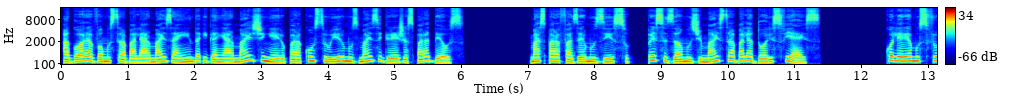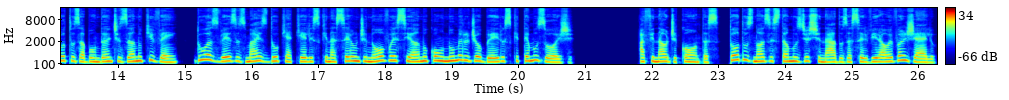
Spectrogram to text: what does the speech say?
Agora vamos trabalhar mais ainda e ganhar mais dinheiro para construirmos mais igrejas para Deus. Mas para fazermos isso, precisamos de mais trabalhadores fiéis colheremos frutos abundantes ano que vem, duas vezes mais do que aqueles que nasceram de novo esse ano com o número de obreiros que temos hoje. Afinal de contas, todos nós estamos destinados a servir ao Evangelho,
